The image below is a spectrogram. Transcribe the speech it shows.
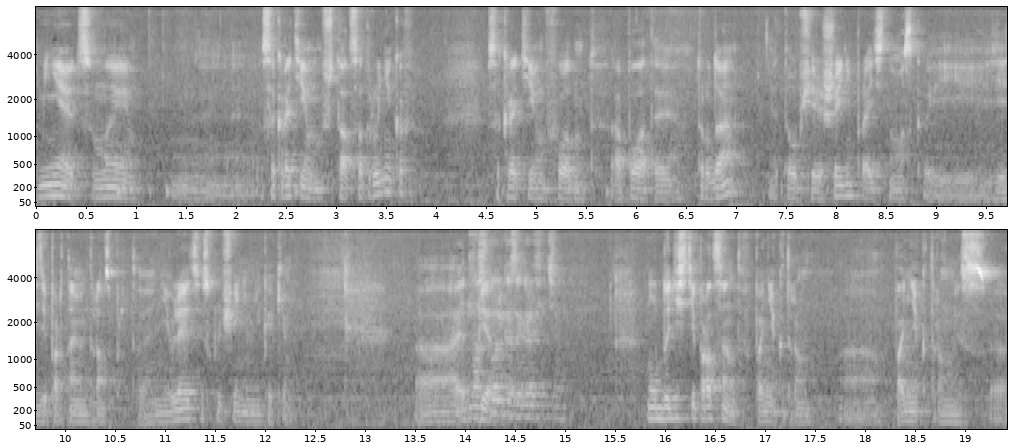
меняются мы сократим штат сотрудников, сократим фонд оплаты труда. Это общее решение правительства Москвы, и здесь департамент транспорта не является исключением никаким. А, это Насколько первое. сократите? Ну, до 10% по некоторым, а, по некоторым из а,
